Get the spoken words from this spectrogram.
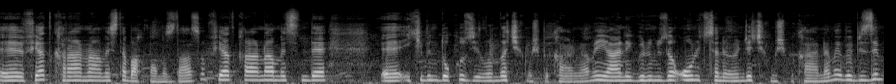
e, fiyat kararnamesine bakmamız lazım. Fiyat kararnamesinde e, 2009 yılında çıkmış bir kararname. Yani günümüzden 13 sene önce çıkmış bir kararname ve bizim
